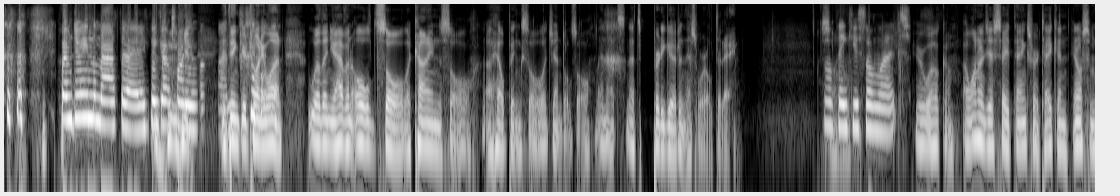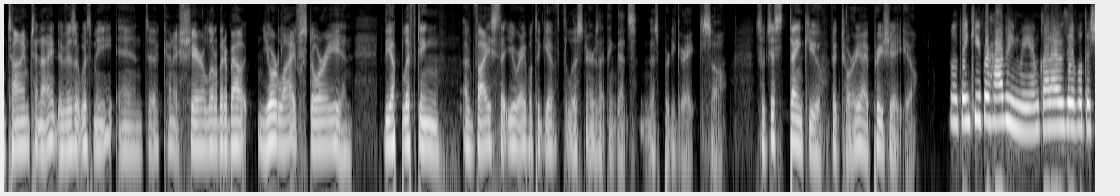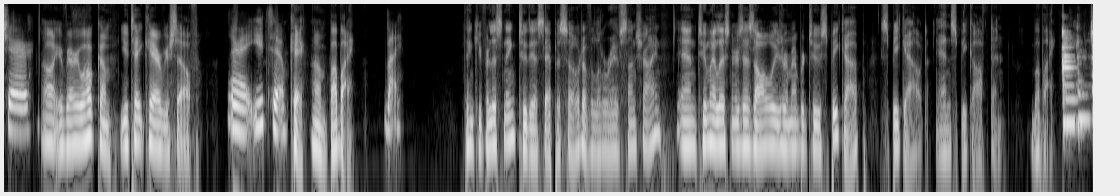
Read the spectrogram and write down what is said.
if I'm doing the math right, I think I'm 21. you think you're 21. well, then you have an old soul, a kind soul, a helping soul, a gentle soul, and that's that's pretty good in this world today. So, well, thank you so much. You're welcome. I want to just say thanks for taking you know some time tonight to visit with me and to kind of share a little bit about your life story and the uplifting advice that you were able to give the listeners. I think that's that's pretty great. So so just thank you, Victoria. I appreciate you. Well, thank you for having me. I'm glad I was able to share. Oh, you're very welcome. You take care of yourself. All right, you too. Okay, um, bye bye. Bye. Thank you for listening to this episode of A Little Ray of Sunshine. And to my listeners, as always, remember to speak up, speak out, and speak often. Bye bye.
